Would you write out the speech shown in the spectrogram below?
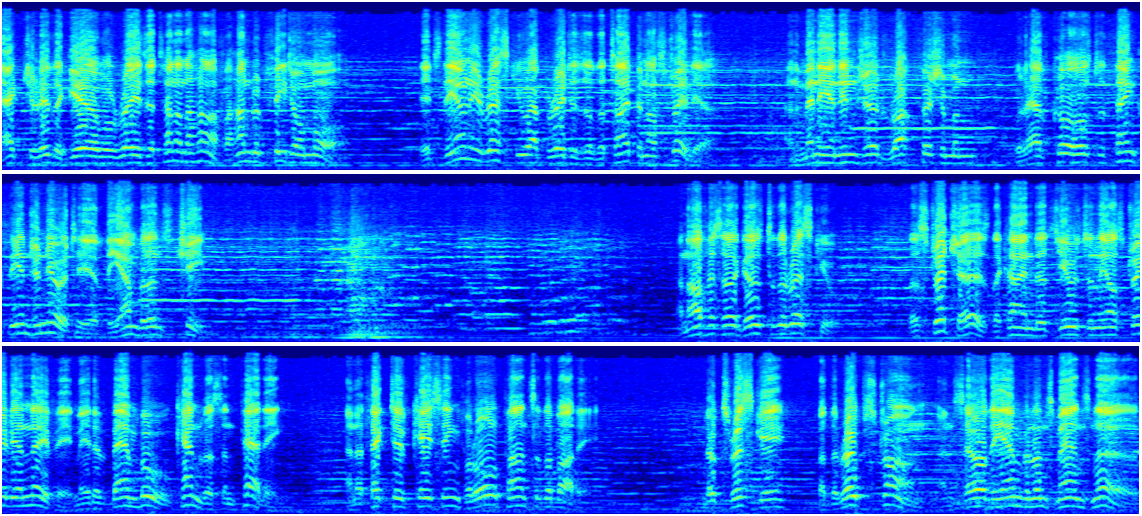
Actually, the gear will raise a ton and a half, a hundred feet or more. It's the only rescue apparatus of the type in Australia, and many an injured rock fisherman will have cause to thank the ingenuity of the ambulance chief. An officer goes to the rescue. The stretcher is the kind that's used in the Australian Navy, made of bamboo, canvas and padding, an effective casing for all parts of the body. Looks risky, but the rope's strong, and so are the ambulance man's nerves.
